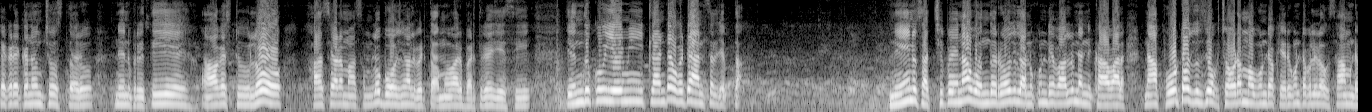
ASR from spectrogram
ఎక్కడెక్కడి నుంచో వస్తారు. నేను ప్రతి ఆగస్టులో ఆషాఢ మాసంలో భోజనాలు పెడతా. అమ్మవారి బర్త్డే చేసి. ఎందుకు ఏమి ఇట్లా అంటే ఒకటే ఆన్సర్ చెప్తా. నేను చచ్చిపోయినా వంద రోజులు అనుకునే వాళ్ళు నన్ను కావాలి. నా ఫోటో చూసి ఒక చౌడమ్మ ఉండే ఒక ఎరుగుంటపల్లిలో ఒక సాముండే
